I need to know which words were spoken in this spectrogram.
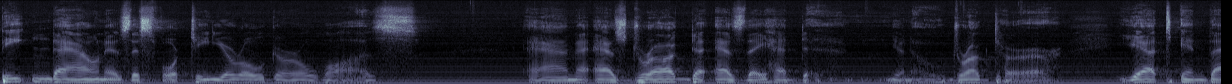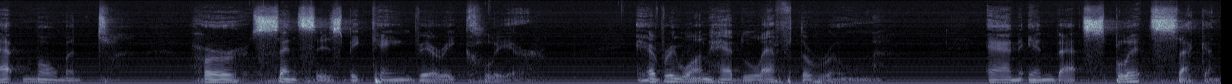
beaten down as this 14 year old girl was, and as drugged as they had, you know, drugged her, yet in that moment, her senses became very clear everyone had left the room. And in that split second,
